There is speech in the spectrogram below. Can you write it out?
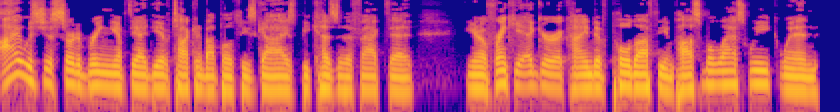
I was just sort of bringing up the idea of talking about both these guys because of the fact that you know, Frankie Edgar kind of pulled off the impossible last week when,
